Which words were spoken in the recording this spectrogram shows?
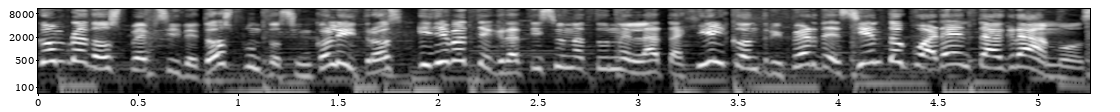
Compra 2 Pepsi de 2.5 litros y llévate gratis una tuna en lata Gil con trifer de 140 gramos.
